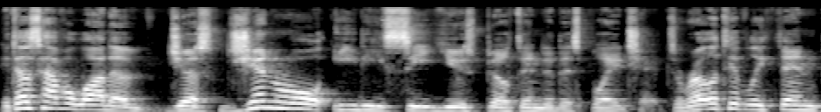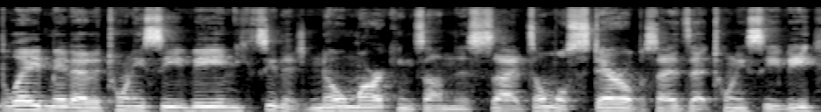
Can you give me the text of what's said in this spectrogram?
It does have a lot of just general EDC use built into this blade shape. It's a relatively thin blade made out of 20 CV, and you can see there's no markings on this side. It's almost sterile besides that 20 CV. I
